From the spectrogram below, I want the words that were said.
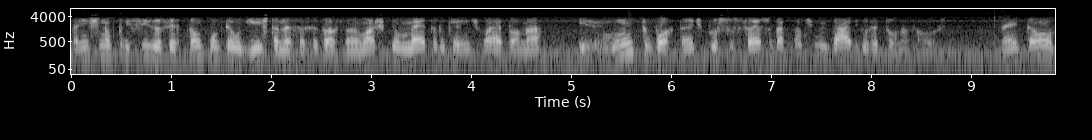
A gente não precisa ser tão conteudista nessa situação. Eu acho que o método que a gente vai retornar é muito importante para o sucesso da continuidade do retorno às aulas. Né? Então,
